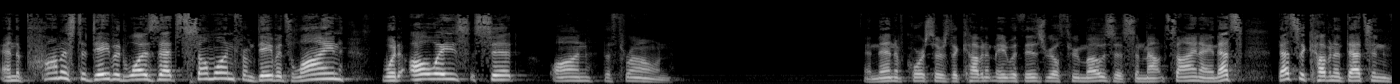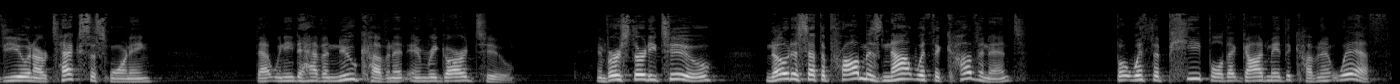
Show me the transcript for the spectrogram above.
And the promise to David was that someone from David's line would always sit on the throne. And then, of course, there's the covenant made with Israel through Moses and Mount Sinai. And that's, that's the covenant that's in view in our text this morning that we need to have a new covenant in regard to. In verse 32, notice that the problem is not with the covenant, but with the people that God made the covenant with.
